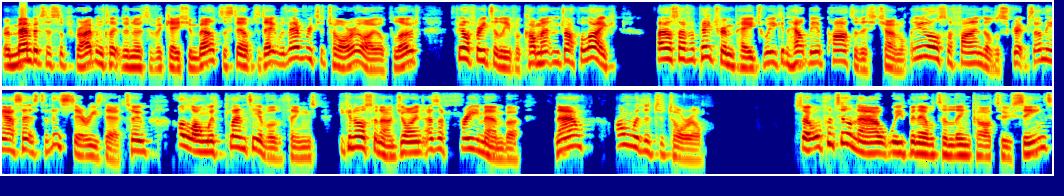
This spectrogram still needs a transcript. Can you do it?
Remember to subscribe and click the notification bell to stay up to date with every tutorial I upload. Feel free to leave a comment and drop a like. I also have a Patreon page where you can help be a part of this channel, and you'll also find all the scripts and the assets to this series there too, along with plenty of other things. You can also now join as a free member. Now, on with the tutorial. So up until now, we've been able to link our two scenes,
